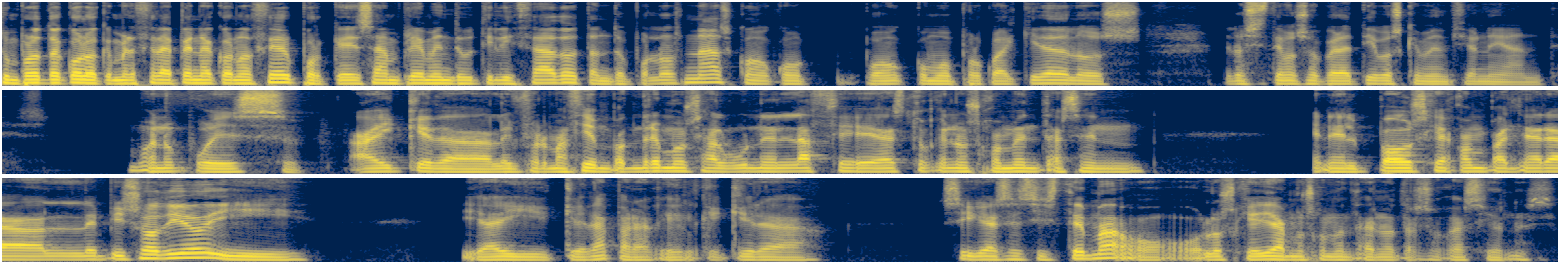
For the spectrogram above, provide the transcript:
un protocolo que merece la pena conocer porque es ampliamente utilizado tanto por los NAS como, por cualquiera de los, sistemas operativos que mencioné antes. Bueno, pues ahí queda la información. Pondremos algún enlace a esto que nos comentas en, el post que acompañará al episodio y, ahí queda para que el que quiera siga ese sistema o los que ya hemos comentado en otras ocasiones.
